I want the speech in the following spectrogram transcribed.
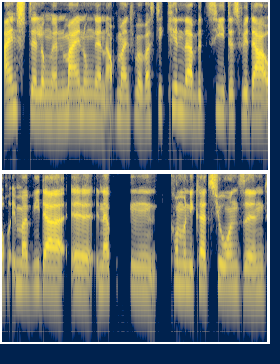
Einstellungen, Meinungen, auch manchmal was die Kinder bezieht, dass wir da auch immer wieder äh, in einer guten Kommunikation sind.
